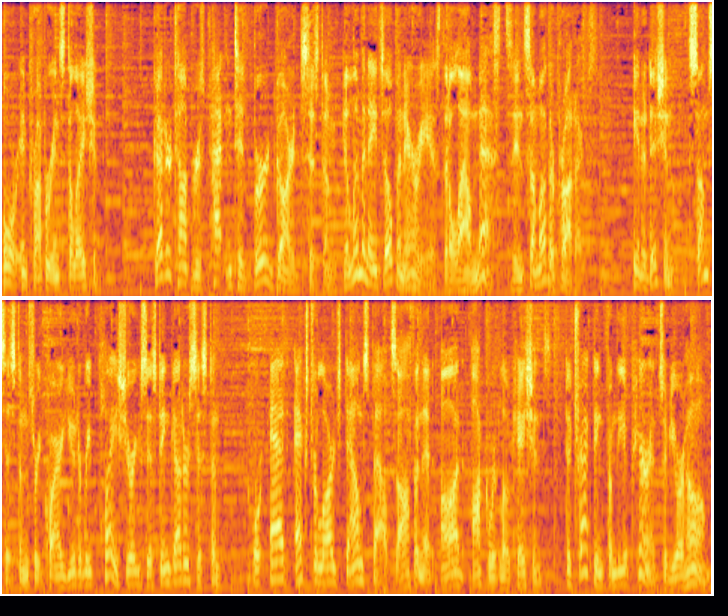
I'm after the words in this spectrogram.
or improper installation. Gutter Topper's patented Bird Guard system eliminates open areas that allow nests in some other products. In addition, some systems require you to replace your existing gutter system or add extra large downspouts, often at odd, awkward locations, detracting from the appearance of your home.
